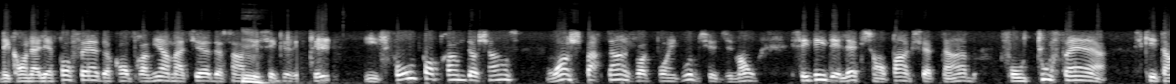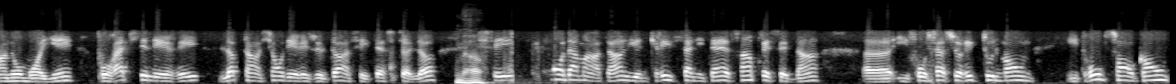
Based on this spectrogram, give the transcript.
mais qu'on n'allait pas faire de compromis en matière de santé et hmm. sécurité. Il faut pas prendre de chance. Moi, je partage votre point de vue, M. Dumont. C'est des délais qui sont pas acceptables. Il faut tout faire ce qui est en nos moyens pour accélérer l'obtention des résultats à ces tests-là. C'est fondamental. Il y a une crise sanitaire sans précédent. Euh, il faut s'assurer que tout le monde il trouve son compte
